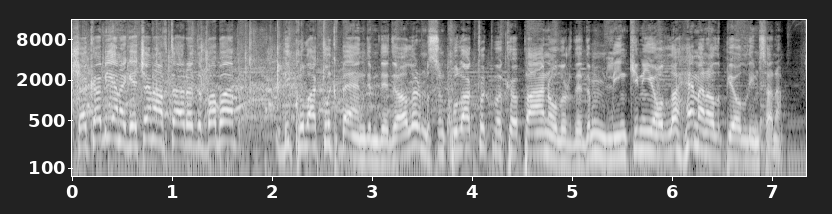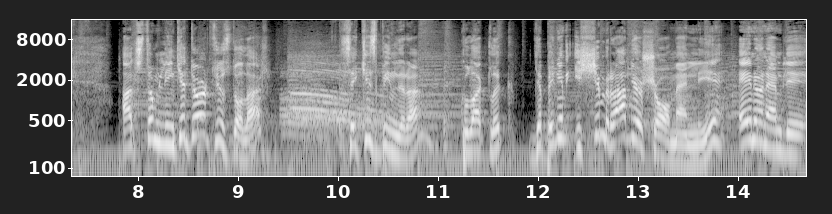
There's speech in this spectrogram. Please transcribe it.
Şaka bir yana geçen hafta aradı baba bir kulaklık beğendim dedi. Alır mısın? Kulaklık mı köpeğin olur dedim. Linkini yolla hemen alıp yollayayım sana. Açtım linki 400 dolar. 8 bin lira kulaklık. Ya benim işim radyo şovmenliği. En önemli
